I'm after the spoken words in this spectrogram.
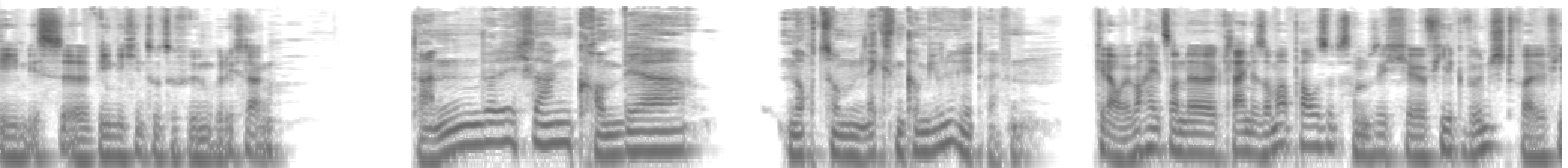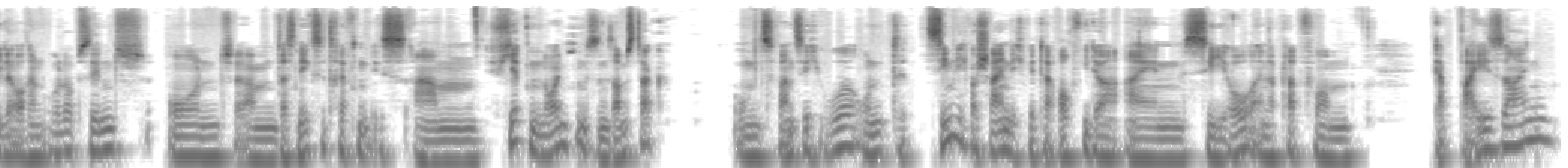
dem ist äh, wenig hinzuzufügen, würde ich sagen. Dann würde ich sagen, kommen wir noch zum nächsten Community-Treffen. Genau, wir machen jetzt so eine kleine Sommerpause. Das haben sich äh, viele gewünscht, weil viele auch in Urlaub sind. Und ähm, das nächste Treffen ist am 4.9., ist ein Samstag um 20 Uhr. Und ziemlich wahrscheinlich wird da auch wieder ein CEO einer Plattform dabei sein.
